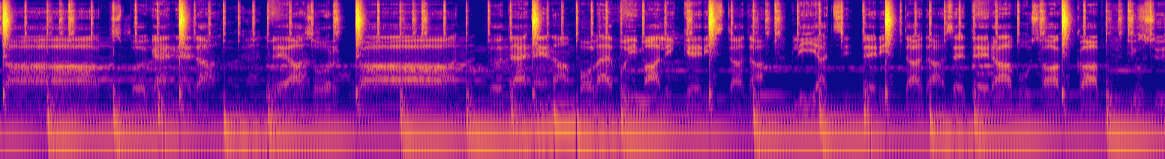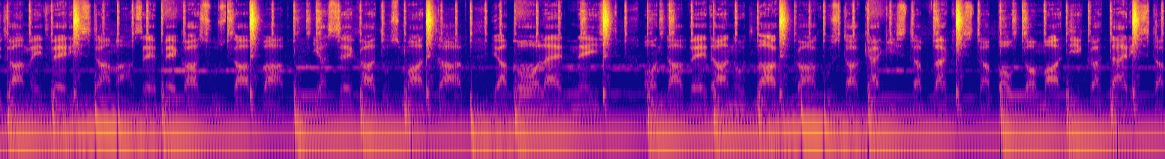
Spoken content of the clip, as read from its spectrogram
saaks põgeneda, see teravus hakkab ju südameid veristama, see Pegasus tapab ja segadus matab ja pooled neist on ta vedanud lakka, kus ta kägistab, vägistab, automaadiga täristab,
